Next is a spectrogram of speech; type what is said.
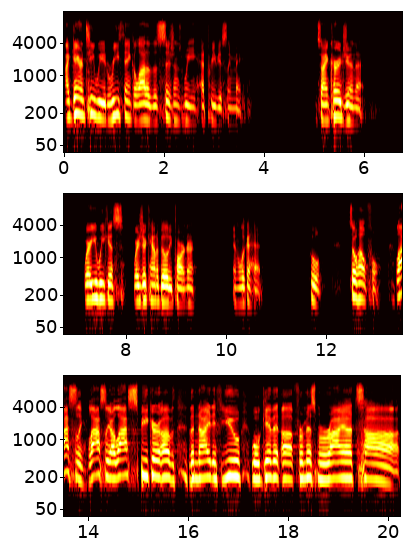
I guarantee we'd rethink a lot of the decisions we had previously made. So I encourage you in that. Where are you weakest? Where's your accountability partner? And look ahead. Cool. So helpful. Lastly, lastly, our last speaker of the night, if you will give it up for Miss Mariah Todd.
